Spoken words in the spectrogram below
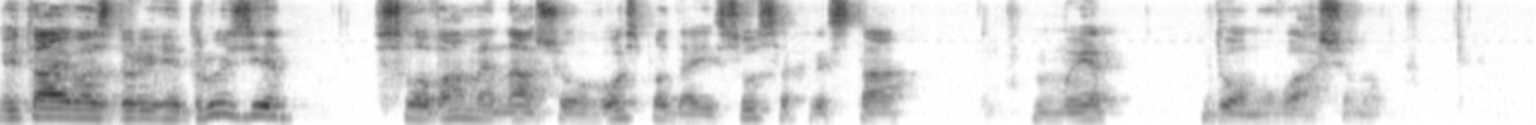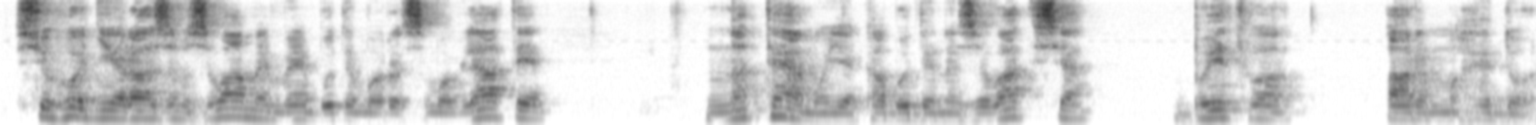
Вітаю вас, дорогі друзі, словами нашого Господа Ісуса Христа, мир дому вашому. Сьогодні разом з вами ми будемо розмовляти на тему, яка буде називатися Битва Армагеддон.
